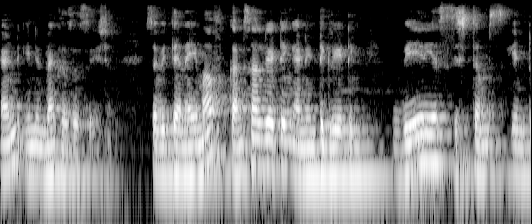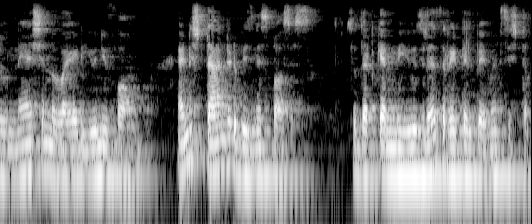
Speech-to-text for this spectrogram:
and Indian Banks Association. So with an aim of consolidating and integrating various systems into nationwide uniform and standard business process. So that can be used as retail payment system.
